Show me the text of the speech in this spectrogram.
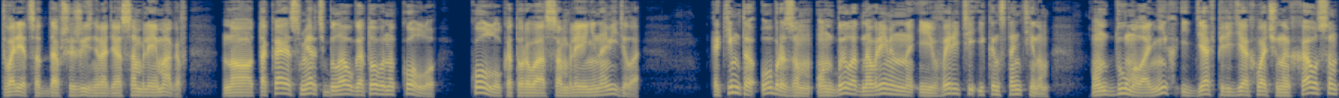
творец, отдавший жизнь ради ассамблеи магов. Но такая смерть была уготована Коллу – Коллу, которого ассамблея ненавидела. Каким-то образом он был одновременно и Верити, и Константином. Он думал о них, идя впереди охваченных хаосом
